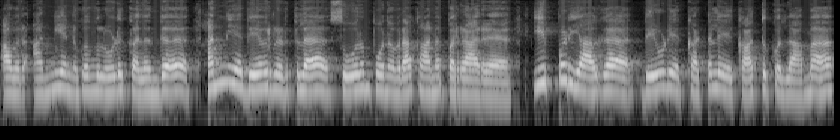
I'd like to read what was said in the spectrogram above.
அவர் அந்நிய நுகங்களோடு கலந்து அந்நிய தேவர்களிடத்துல சோரம் போனவரா காணப்படுறாரு. இப்படியாக தேவனுடைய கட்டளையை காத்து கொள்ளாம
